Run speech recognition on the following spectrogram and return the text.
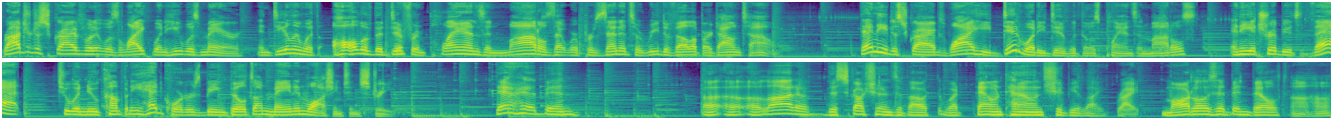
Roger describes what it was like when he was mayor and dealing with all of the different plans and models that were presented to redevelop our downtown. Then he describes why he did what he did with those plans and models, and he attributes that to a new company headquarters being built on Main and Washington Street. there had been a, a, a lot of discussions about what downtown should be like. Right. Models had been built, Uh huh.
